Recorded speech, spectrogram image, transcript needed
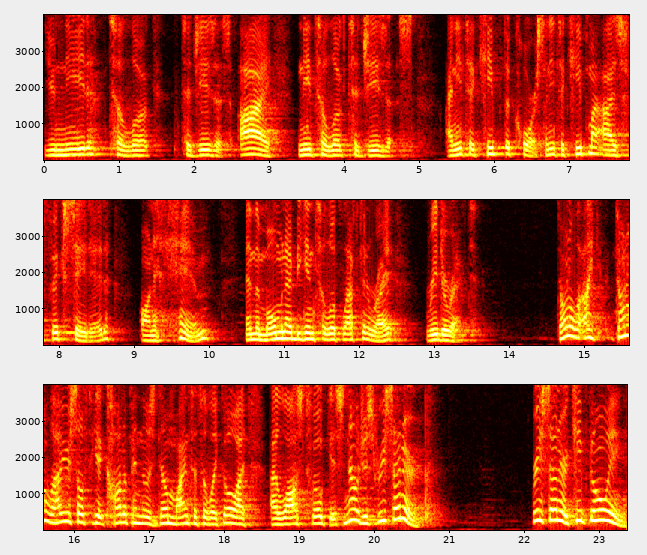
You need to look to Jesus. I need to look to Jesus. I need to keep the course. I need to keep my eyes fixated on Him. And the moment I begin to look left and right, redirect. Don't allow, like, don't allow yourself to get caught up in those dumb mindsets of like, oh, I, I lost focus. No, just recenter. Recenter, keep going.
